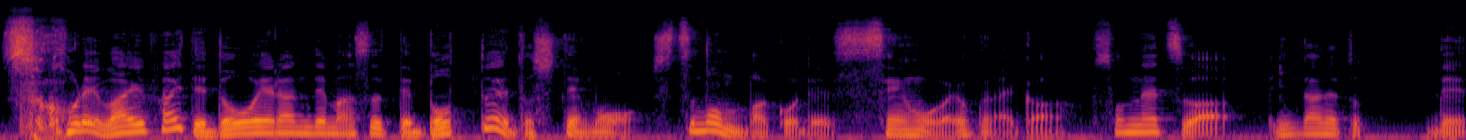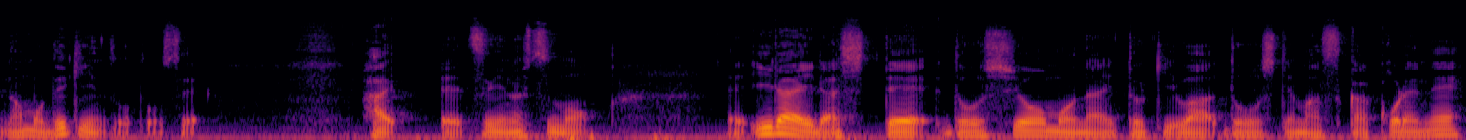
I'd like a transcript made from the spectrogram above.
これ Wi-Fi ってどう選んでますってボットやとしても質問箱でせん方がよくないか？そんなやつはインターネットで何もできんぞどうせ。はい、えー、次の質問。イライラしてどうしようもない時はどうしてますか？これね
